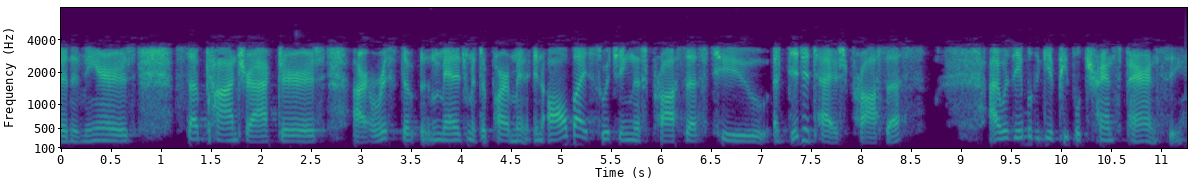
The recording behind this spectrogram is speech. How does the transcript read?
engineers, subcontractors, our risk management department, and all by switching this process to a digitized process I was able to give people transparency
